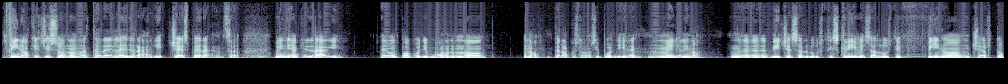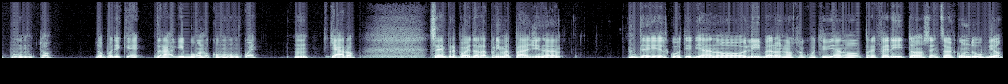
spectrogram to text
Fino a che ci sono Mattarella e Draghi, c'è speranza. Quindi anche Draghi è un poco di buono, no? No, però questo non si può dire, meglio di no. Eh, dice Sallusti. Scrive Sallusti fino a un certo punto. Dopodiché Draghi buono comunque. Mm? Chiaro? Sempre poi dalla prima pagina del quotidiano Libero, il nostro quotidiano preferito, senza alcun dubbio,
